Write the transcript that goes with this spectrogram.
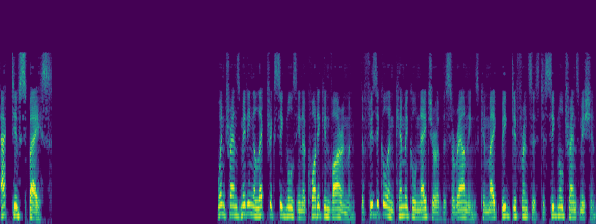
Active space When transmitting electric signals in aquatic environment, the physical and chemical nature of the surroundings can make big differences to signal transmission.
